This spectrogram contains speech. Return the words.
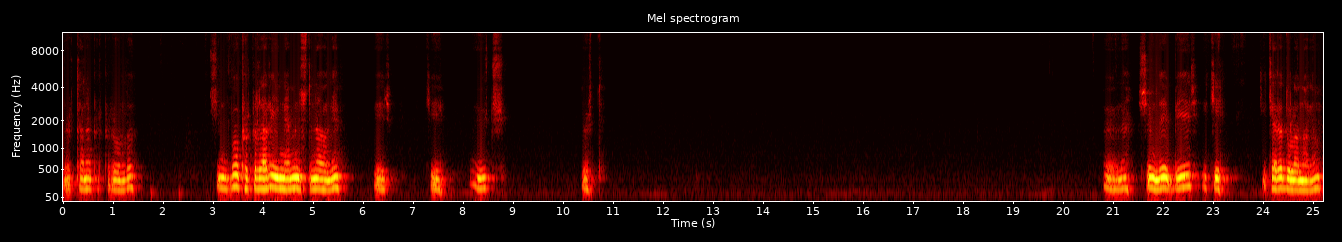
Dört tane pırpır oldu. Şimdi bu pırpırları iğnemin üstüne alayım. Bir, iki, üç, dört. Öyle. Şimdi bir, iki. iki kere dolanalım.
